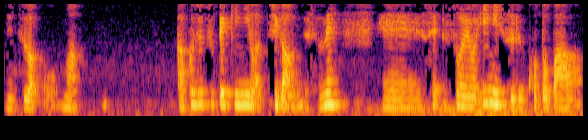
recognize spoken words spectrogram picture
実はこう、まあ、学術的には違うんですよね。えーそれを意味する言葉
